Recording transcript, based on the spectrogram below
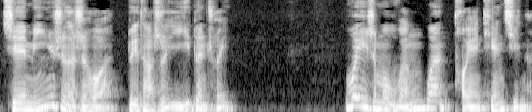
写明史的时候啊，对他是一顿吹。为什么文官讨厌天启呢？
